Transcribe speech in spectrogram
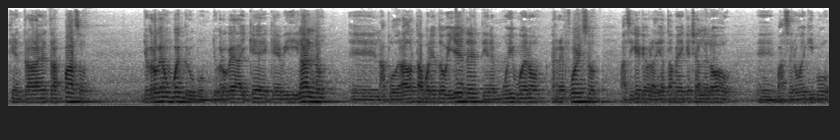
que entrara en el traspaso. Yo creo que es un buen grupo. Yo creo que hay que, vigilarlo el apoderado está poniendo billetes, tiene muy buenos refuerzos, así que Quebradillas también hay que echarle el ojo. Eh, va a ser un equipo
